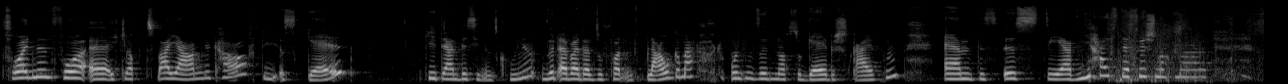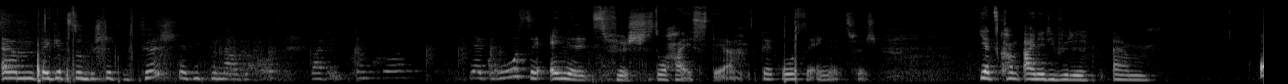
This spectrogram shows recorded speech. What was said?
Freundin vor, äh, ich glaube, zwei Jahren gekauft. Die ist gelb. Geht da ein bisschen ins Grüne, wird aber dann sofort ins Blau gemacht. Unten sind noch so gelbe Streifen. Ähm, das ist der, wie heißt der Fisch nochmal? Ähm, da gibt es so einen bestimmten Fisch, der sieht genauso aus. Warte, ich der große Engelsfisch, so heißt der. Der große Engelsfisch. Jetzt kommt eine, die würde. Ähm oh!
